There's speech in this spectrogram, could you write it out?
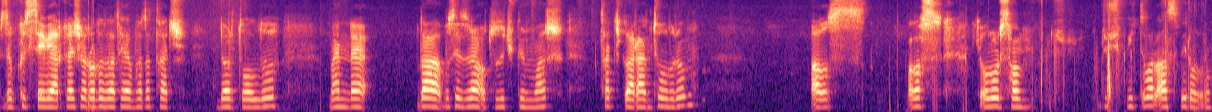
Bizim kız seviye arkadaş var. Orada zaten en fazla taç 4 oldu. Ben de daha bu sezona 33 gün var. Taç garanti olurum. Az az olursam düşük bir ihtimal az bir olurum.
